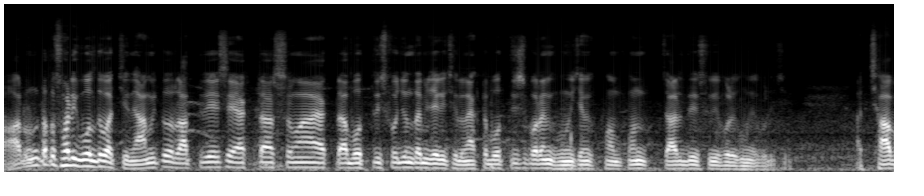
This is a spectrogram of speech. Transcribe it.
কারণটা তো সঠিক বলতে পারছি না। আমি তো রাত্রে এসে একটার সময় একটা বত্রিশ পর্যন্ত আমি জেগেছিলাম। একটা বত্রিশ পর আমি ঘুমিয়েছি। আমি ফোন ফোন চার্জ দিয়ে শুয়ে পড়ে ঘুমিয়ে পড়েছি। আর ছাব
